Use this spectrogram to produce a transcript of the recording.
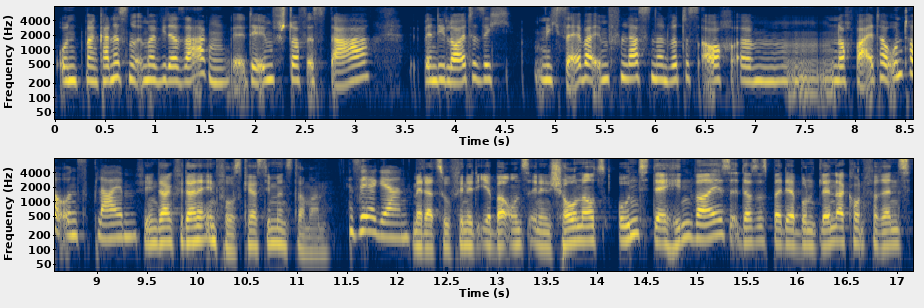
Und man kann es nur immer wieder sagen, der Impfstoff ist da. Wenn die Leute sich nicht selber impfen lassen, dann wird es auch ähm, noch weiter unter uns bleiben. Vielen Dank für deine Infos, Kerstin Münstermann. Sehr gern. Mehr dazu findet ihr bei uns in den Show Notes und der Hinweis, dass es bei der Bund-Länder-Konferenz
